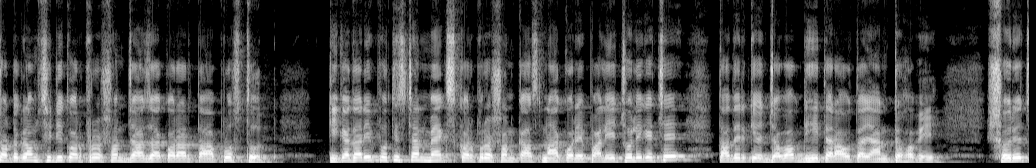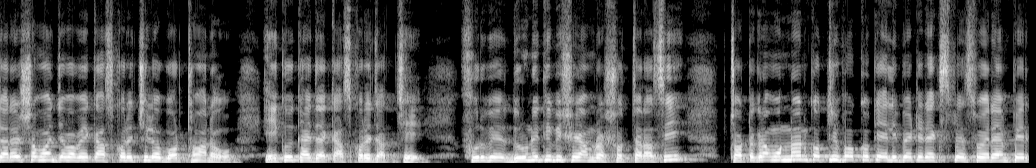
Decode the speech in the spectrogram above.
চট্টগ্রাম সিটি কর্পোরেশন যা যা করার তা প্রস্তুত। ঠিকাদারি প্রতিষ্ঠান ম্যাক্স কর্পোরেশন কাজ না করে পালিয়ে চলে গেছে তাদেরকে জবাবদিহিতার আওতায় আনতে হবে। স্বৈরাচারের সময় যেভাবে কাজ করেছিল, বর্তমানেও একই কায়দায় কাজ করে যাচ্ছে। পূর্বের দুর্নীতি বিষয়ে আমরা সোচ্চার আছি। চট্টগ্রাম উন্নয়ন কর্তৃপক্ষকে এলিভেটেড এক্সপ্রেসওয়ে র্যাম্পের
